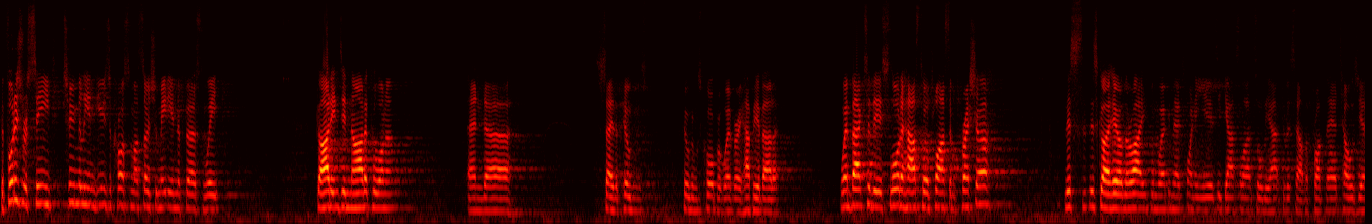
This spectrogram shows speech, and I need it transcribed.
The footage received 2 million views across my social media in the first week. Guardian did an article on it and uh, say the Pilgrims, Pilgrims Corporate weren't very happy about it. Went back to the slaughterhouse to apply some pressure this, this guy here on the right, he's been working there 20 years. He gaslights all the activists out the front there, tells you,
